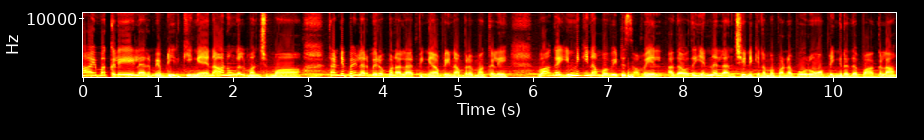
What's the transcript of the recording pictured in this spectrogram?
ஹாய் மக்களே எல்லாருமே எப்படி இருக்கீங்க? நான் உங்கள் மஞ்சுமா. கண்டிப்பாக எல்லாருமே ரொம்ப நல்லா இருப்பீங்க அப்படின்னு நம்புகிற மக்களே. வாங்க இன்றைக்கி நம்ம வீட்டு சமையல் அதாவது என்ன லஞ்ச் இன்றைக்கி நம்ம பண்ண போகிறோம் அப்படிங்கிறத பார்க்கலாம்.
